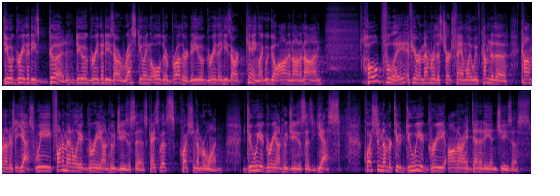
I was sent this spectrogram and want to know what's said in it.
Do you agree that he's good? Do you agree that he's our rescuing older brother? Do you agree that he's our king? Like we go on and on and on. Hopefully, if you remember this church family, we've come to the common understanding. Yes, we fundamentally agree on who Jesus is. Okay, so that's question number one. Do we agree on who Jesus is? Yes. Question number two Do we agree on our identity in Jesus?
